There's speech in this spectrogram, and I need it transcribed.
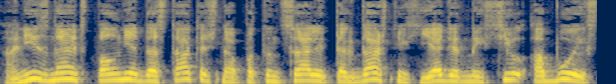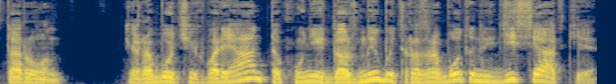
Они знают вполне достаточно о потенциале тогдашних ядерных сил обоих сторон и рабочих вариантов у них должны быть разработаны десятки.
